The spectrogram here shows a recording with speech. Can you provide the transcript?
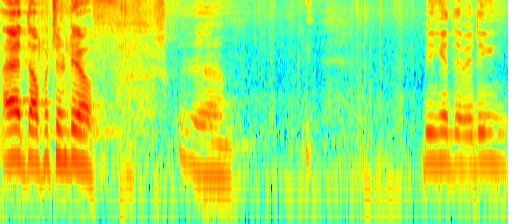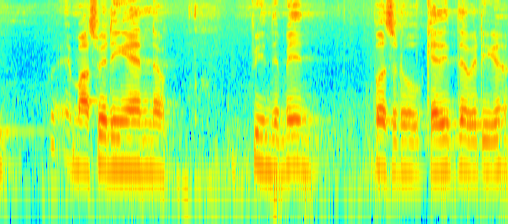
I had the opportunity of um, being at the wedding, a mass wedding, and uh, being the main person who carried the wedding. Uh,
